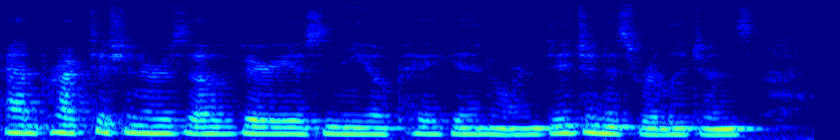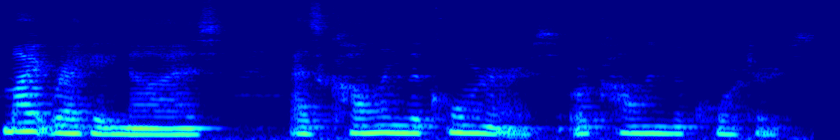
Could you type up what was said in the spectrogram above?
and practitioners of various neo pagan or indigenous religions might recognize as calling the corners or calling the quarters.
